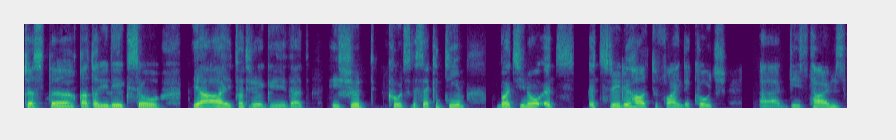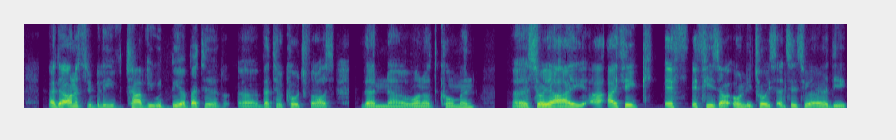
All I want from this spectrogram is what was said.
just the Qatari league. So, yeah, I totally agree that he should coach the second team. But you know, it's it's really hard to find a coach uh, at these times. And I honestly believe Xavi would be a better uh, better coach for us than uh, Ronald Koeman. Uh, so yeah, I I- think if if he's our only choice, and since we already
